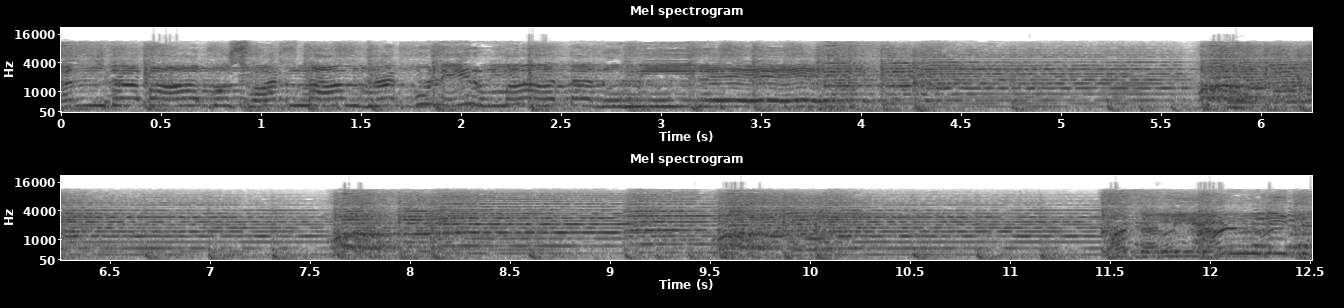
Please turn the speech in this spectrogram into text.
చంద్రబాబు స్వర్ణాంధ్రకు నిర్మాతలు మీరే. కదలి రండి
